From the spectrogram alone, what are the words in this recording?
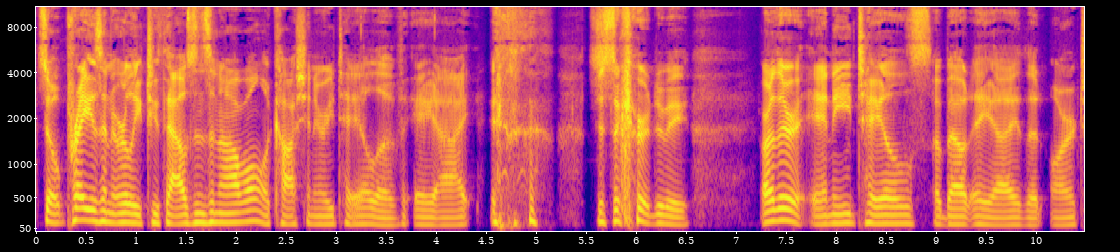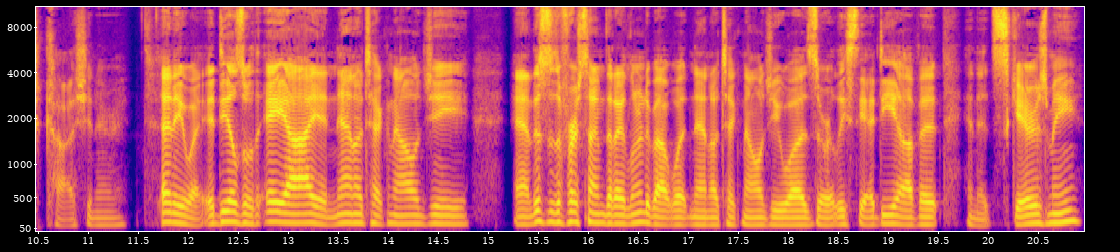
So, Prey is an early 2000s novel, a cautionary tale of AI. just occurred to me. Are there any tales about AI that aren't cautionary? Anyway, it deals with AI and nanotechnology and this is the first time that I learned about what nanotechnology was, or at least the idea of it, and it scares me.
